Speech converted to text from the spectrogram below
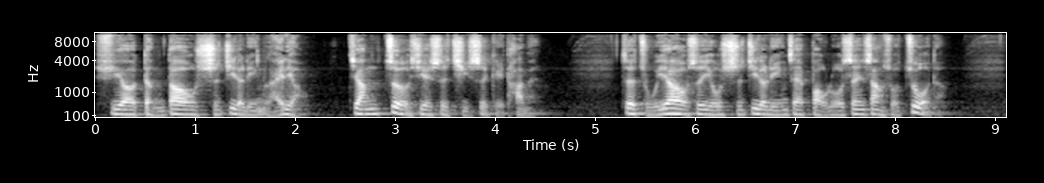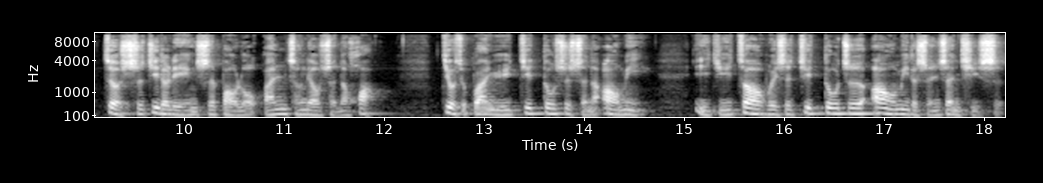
需要等到实际的灵来了，将这些事启示给他们。这主要是由实际的灵在保罗身上所做的。这实际的灵使保罗完成了神的话，就是关于基督是神的奥秘，以及召会是基督之奥秘的神圣启示。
